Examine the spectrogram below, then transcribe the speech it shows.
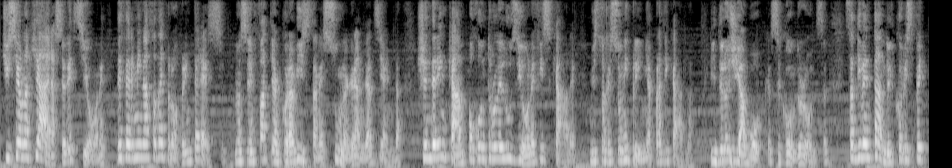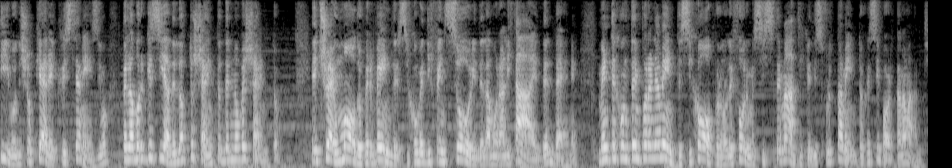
ci sia una chiara selezione determinata dai propri interessi. Non si è infatti ancora vista nessuna grande azienda scendere in campo contro l'elusione fiscale, visto che sono i primi a praticarla. L'ideologia woke, secondo Rawls, sta diventando il corrispettivo di ciò che era il cristianesimo per la borghesia dell'Ottocento e del Novecento, e cioè un modo per vendersi come difensori della moralità e del bene, mentre contemporaneamente si coprono le forme sistematiche di sfruttamento che si portano avanti.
